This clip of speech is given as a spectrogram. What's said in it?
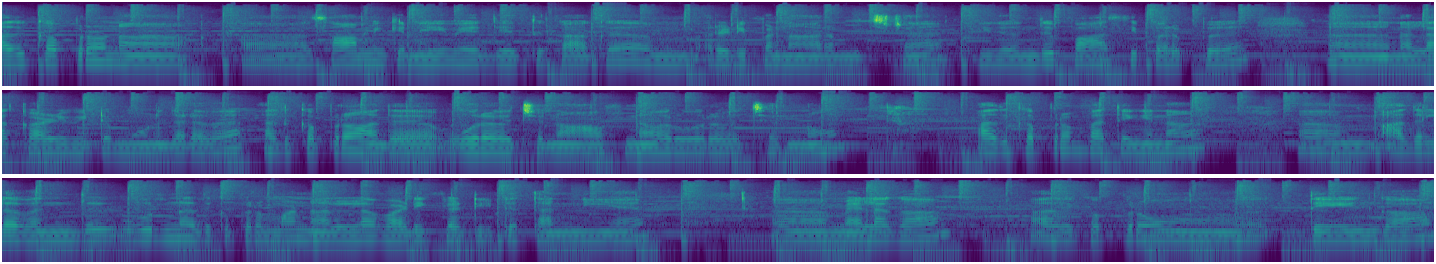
அதுக்கப்புறம் நான் சாமிக்கு நெய்வேத்தியத்துக்காக ரெடி பண்ண ஆரம்பிச்சிட்டேன். இது வந்து பாசிப்பருப்பு நல்லா கழுவிட்டு மூணு தடவை. அதுக்கப்புறம் அதை ஊற வச்சிடணும். ஆஃப் அன் ஹவர் ஊற வச்சிடணும். அதுக்கப்புறம் பார்த்திங்கன்னா அதில் வந்து ஊறினதுக்கப்புறமா நல்லா வடிகட்டிட்டு தண்ணியை மிளகா அதுக்கப்புறம் தேங்காய்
